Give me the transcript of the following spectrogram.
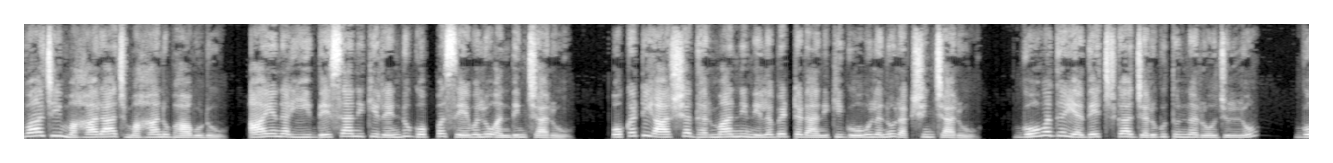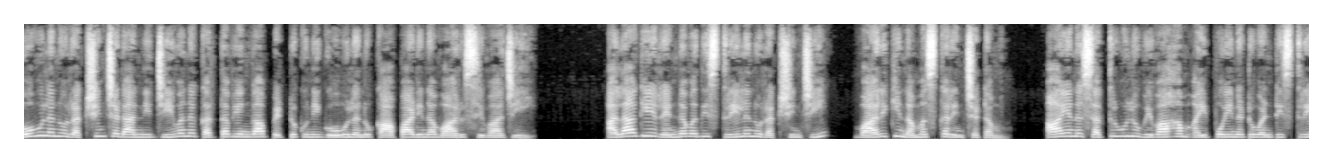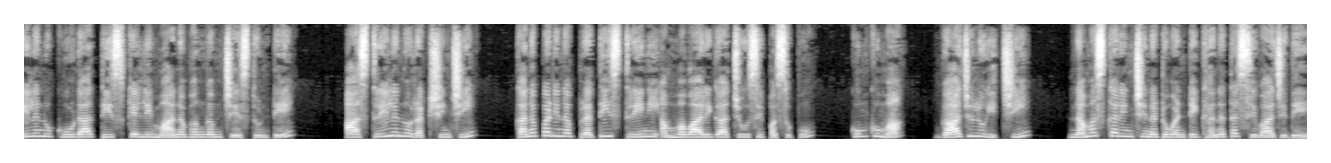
శివాజీ మహారాజ్ మహానుభావుడు. ఆయన ఈ దేశానికి రెండు గొప్ప సేవలు అందించారు. ఒకటి ఆర్ష ధర్మాన్ని నిలబెట్టడానికి గోవులను రక్షించారు. గోవధ యథేచ్ఛగా జరుగుతున్న రోజుల్లో గోవులను రక్షించడాన్ని జీవన కర్తవ్యంగా పెట్టుకుని గోవులను కాపాడిన వారు శివాజీ. అలాగే రెండవది స్త్రీలను రక్షించి వారికి నమస్కరించటం. ఆయన శత్రువులు వివాహం అయిపోయినటువంటి స్త్రీలను కూడా తీసుకెళ్ళి మానభంగం చేస్తుంటే ఆ స్త్రీలను రక్షించి కనపడిన ప్రతి స్త్రీని అమ్మవారిగా చూసి పసుపు కుంకుమ గాజులు ఇచ్చి నమస్కరించినటువంటి ఘనత శివాజిదే.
